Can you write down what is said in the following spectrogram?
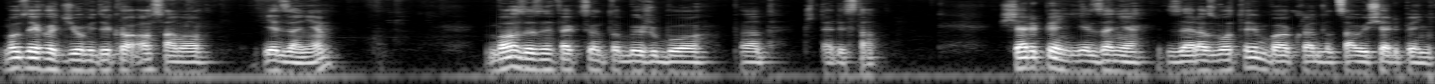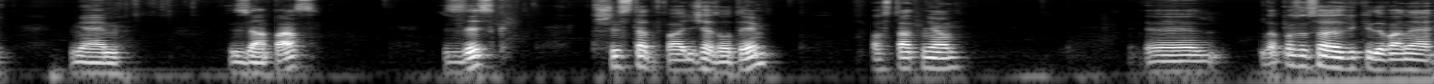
bo tutaj chodziło mi tylko o samo jedzenie, bo z dezynfekcją to by już było ponad 400 Sierpień jedzenie 0 zł, bo akurat na cały sierpień miałem zapas. Zysk 320 zł. Ostatnio yy, no pozostało zlikwidowane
